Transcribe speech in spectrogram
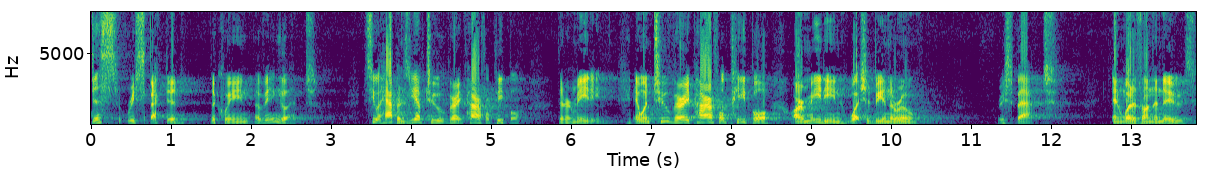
disrespected the Queen of England. See what happens? You have two very powerful people that are meeting. And when two very powerful people are meeting, what should be in the room? Respect. And what is on the news?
